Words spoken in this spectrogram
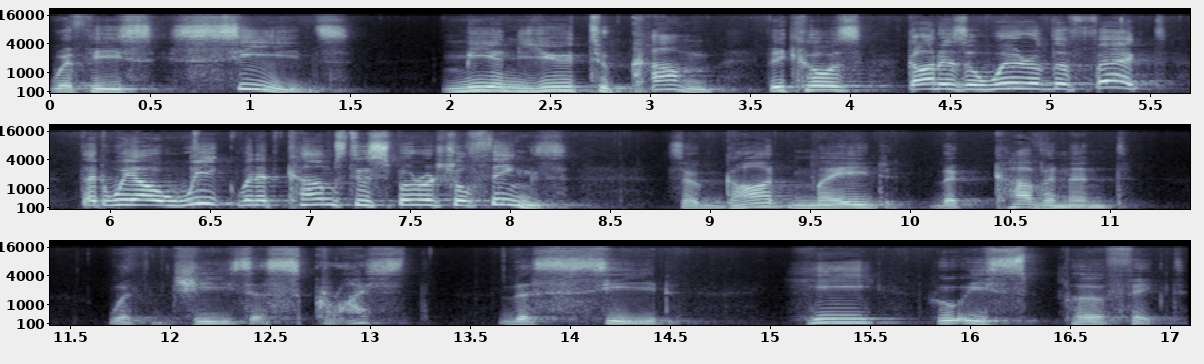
with his seeds, me and you, to come, because God is aware of the fact that we are weak when it comes to spiritual things. So God made the covenant with Jesus Christ, the seed, he who is perfect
